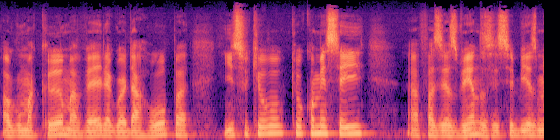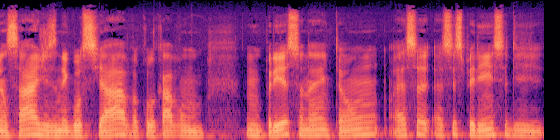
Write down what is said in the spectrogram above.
alguma cama velha, guarda-roupa. Isso que eu, que eu comecei a fazer as vendas, recebia as mensagens, negociava, colocava um, um preço, né? Então, essa, essa experiência de,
